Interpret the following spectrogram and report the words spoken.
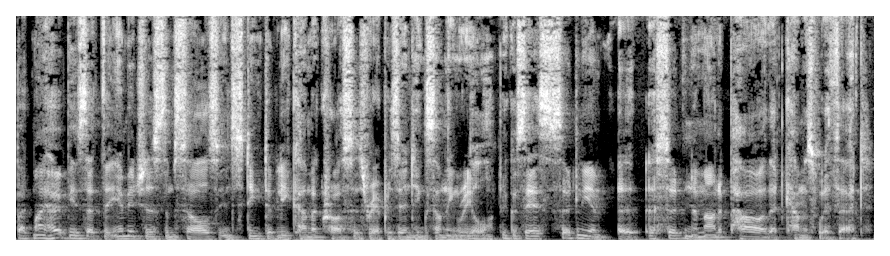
but my hope is that the images themselves instinctively come across as representing something real, because there's certainly a, a, a certain amount of power that comes with that.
